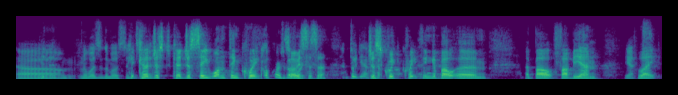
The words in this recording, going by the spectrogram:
Um, it wasn't the most. Can, can I just can I just say one thing quick? Of course, go Sorry. Cesar. Dude, yeah, just quick quick thing about um about Fabian. Yes. Like,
